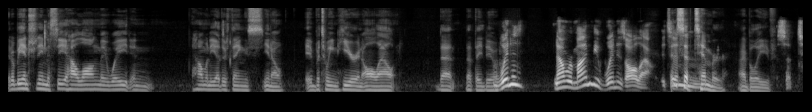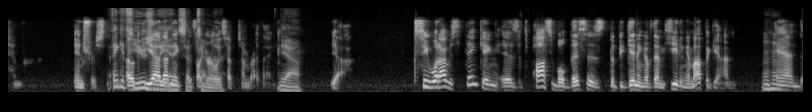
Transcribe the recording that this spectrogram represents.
it'll be interesting to see how long they wait and how many other things, you know, in between here and all out that that they do. When is now? Remind me when is All Out? It's It's in September, I believe. September. Interesting. I think it's Okay, yeah, that in makes it's like early September, I think. Yeah. Yeah. See, what I was thinking is it's possible this is the beginning of them heating him up again, Mhm. and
